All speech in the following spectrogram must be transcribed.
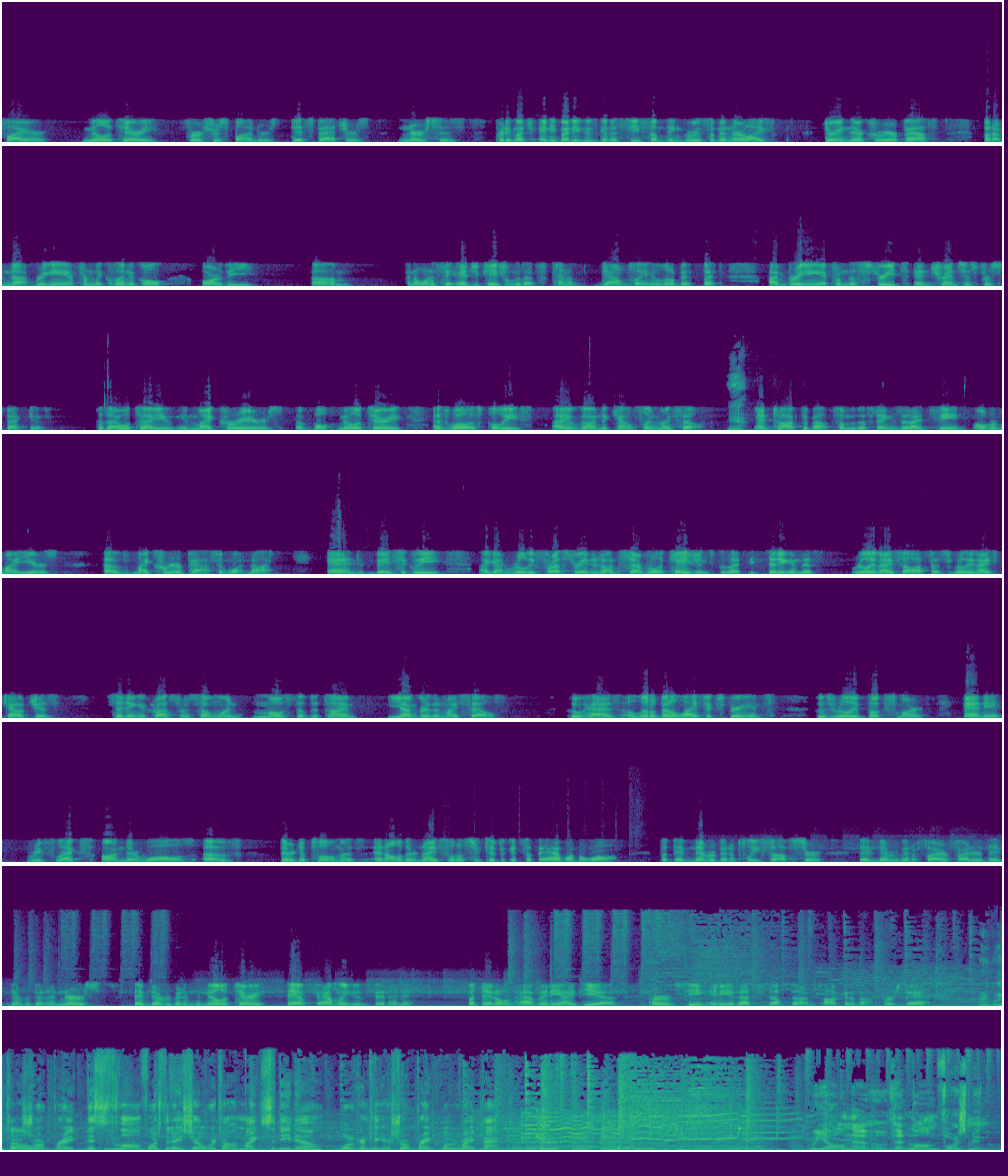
fire, military, first responders, dispatchers, nurses, pretty much anybody who's going to see something gruesome in their life during their career path. But I'm not bringing it from the clinical or the, um, I don't want to say educational because that's kind of downplaying a little bit, but I'm bringing it from the streets and trenches perspective. Because I will tell you, in my careers of both military as well as police, I have gone to counseling myself Yeah. and talked about some of the things that I'd seen over my years of my career path and whatnot. And basically, I got really frustrated on several occasions because I'd be sitting in this really nice office, really nice couches, sitting across from someone most of the time younger than myself who has a little bit of life experience, who's really book smart, and it reflects on their walls of their diplomas and all their nice little certificates that they have on the wall. But they've never been a police officer, they've never been a firefighter, they've never been a nurse, they've never been in the military. They have family who's been in it, but they don't have any idea or seen any of that stuff that I'm talking about firsthand. All right, we're going to take a short break. This is the Law Enforcement Today Show. We're talking Mike Zanito. We're going to take a short break. We'll be right back. We all know that law enforcement,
